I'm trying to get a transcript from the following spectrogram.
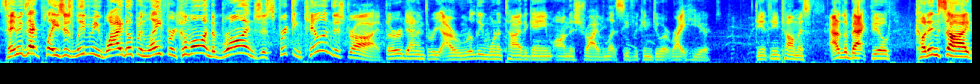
Same exact play, he's just leaving me wide open. Langford, come on, the bronze just freaking killing this drive. Third down and three. I really want to tie the game on this drive, and let's see if we can do it right here. D'Anthony Thomas out of the backfield, Cut inside.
